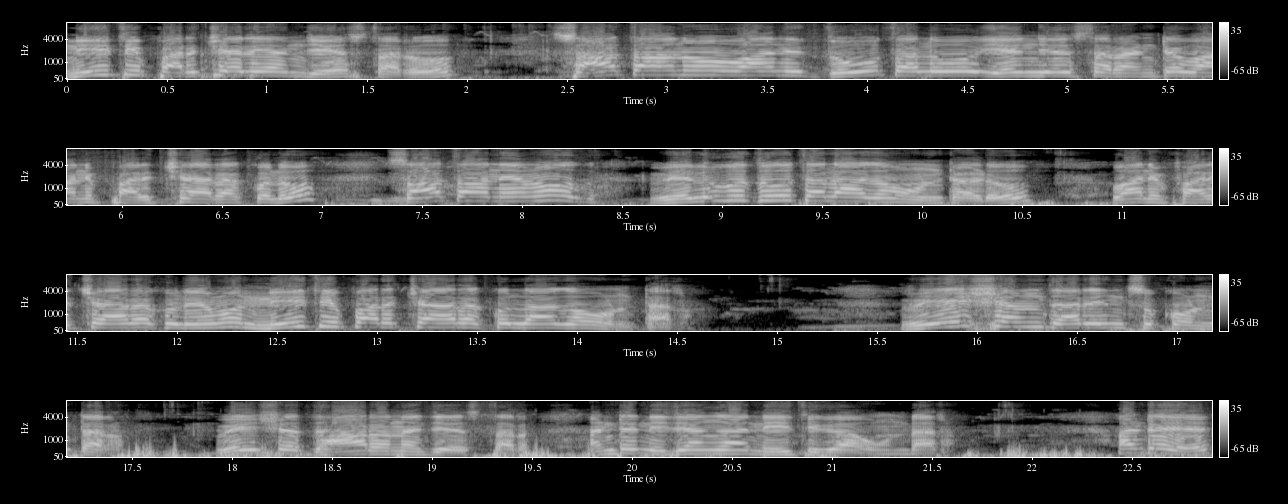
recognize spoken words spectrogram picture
నీతి పరిచర్యం చేస్తారు. సాతాను వాని దూతలు ఏం చేస్తారంటే వాని పరిచారకులు సాతానేమో వెలుగు దూతలాగా ఉంటాడు. వాని పరిచారకులేమో నీతి పరిచారకులాగా ఉంటారు. వేషం ధరించుకుంటారు. వేషధారణ చేస్తారు. అంటే నిజంగా నీతిగా ఉండరు అంటే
